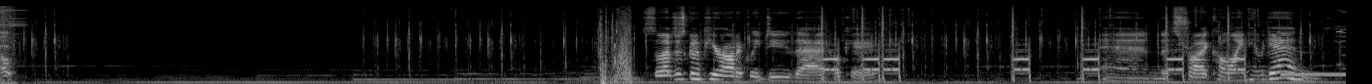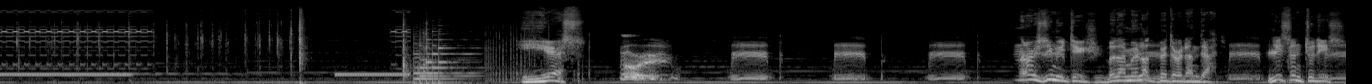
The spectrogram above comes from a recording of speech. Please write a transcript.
Oh. So I'm just gonna periodically do that. Okay. And let's try calling him again. Yes. Nice imitation, but I'm a lot better than that. Listen to this.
